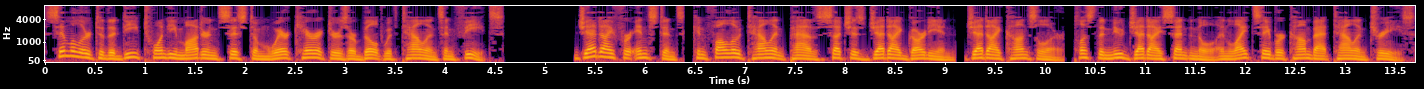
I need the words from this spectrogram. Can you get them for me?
similar to the D20 modern system where characters are built with talents and feats. Jedi for instance, can follow talent paths such as Jedi Guardian, Jedi Consular, plus the new Jedi Sentinel and lightsaber combat talent trees.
